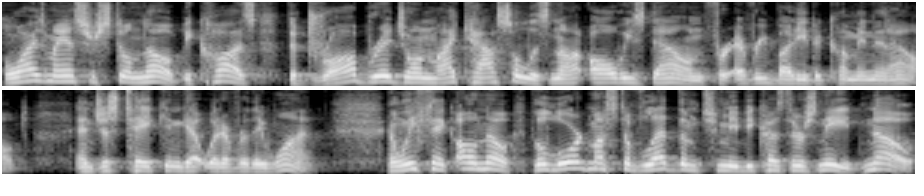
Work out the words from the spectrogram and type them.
Well, why is my answer still no? Because the drawbridge on my castle is not always down for everybody to come in and out and just take and get whatever they want. And we think, oh no, the Lord must have led them to me because there's need. No,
